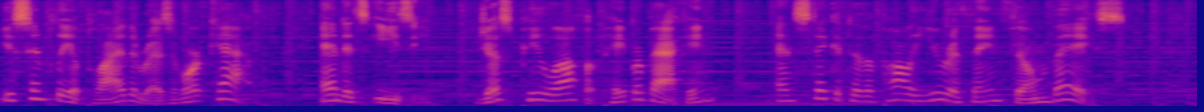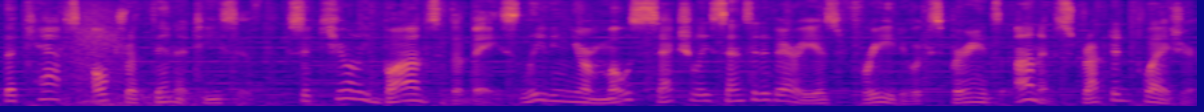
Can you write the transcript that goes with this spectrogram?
you simply apply the reservoir cap. And it's easy. Just peel off a paper backing and stick it to the polyurethane film base. The cap's ultra-thin adhesive securely bonds to the base, leaving your most sexually sensitive areas free to experience unobstructed pleasure.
